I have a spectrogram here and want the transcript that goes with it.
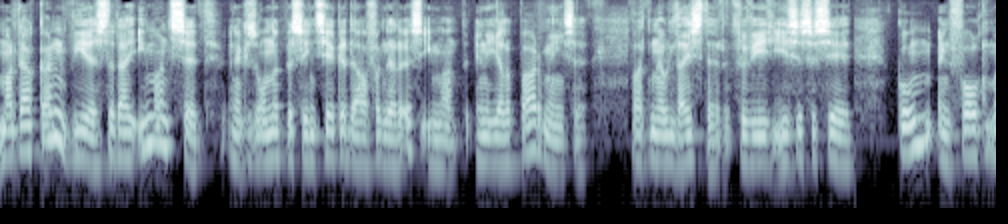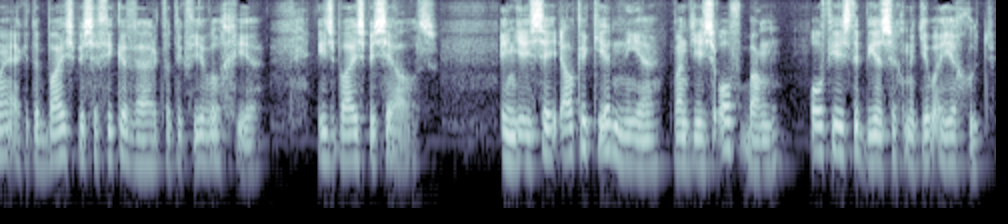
Maar daar kan wees dat daar iemand sit en ek is 100% seker daarvan daar is iemand en 'n hele paar mense wat nou luister vir wie Jesus gesê het kom en volg my ek het 'n baie spesifieke werk wat ek vir jou wil gee iets baie spesiaals en jy sê elke keer nee want jy's of bang of jy's te besig met jou eie goed.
